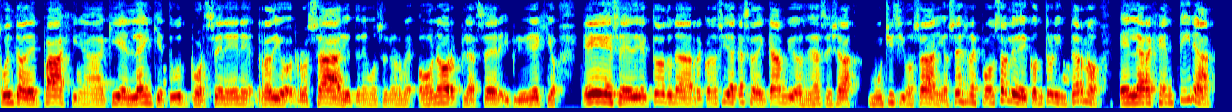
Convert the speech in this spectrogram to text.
vuelta de página aquí en La Inquietud por CNN Radio Rosario. Tenemos un enorme honor, placer y privilegio. Es eh, director de una reconocida casa de cambios desde hace ya muchísimos años. Es responsable de control interno en la Argentina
